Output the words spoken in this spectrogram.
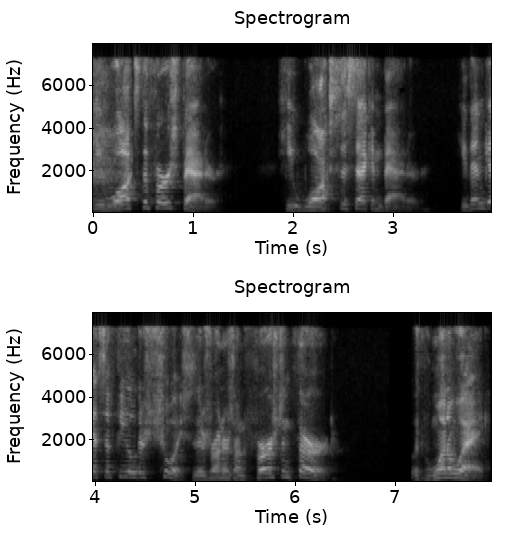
he walks the first batter. He walks the second batter. He then gets a fielder's choice. There's runners on first and third with one away.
